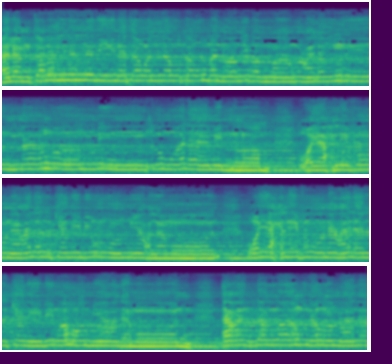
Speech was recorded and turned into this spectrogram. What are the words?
ألم تر إلى الذين تولوا قوما غضب الله عليهم ما هم منكم ولا منهم؟ ويحلفون على الكذب وهم يعلمون. ويحلفون على الكذب وهم يعلمون. أعد الله لهم عذابا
